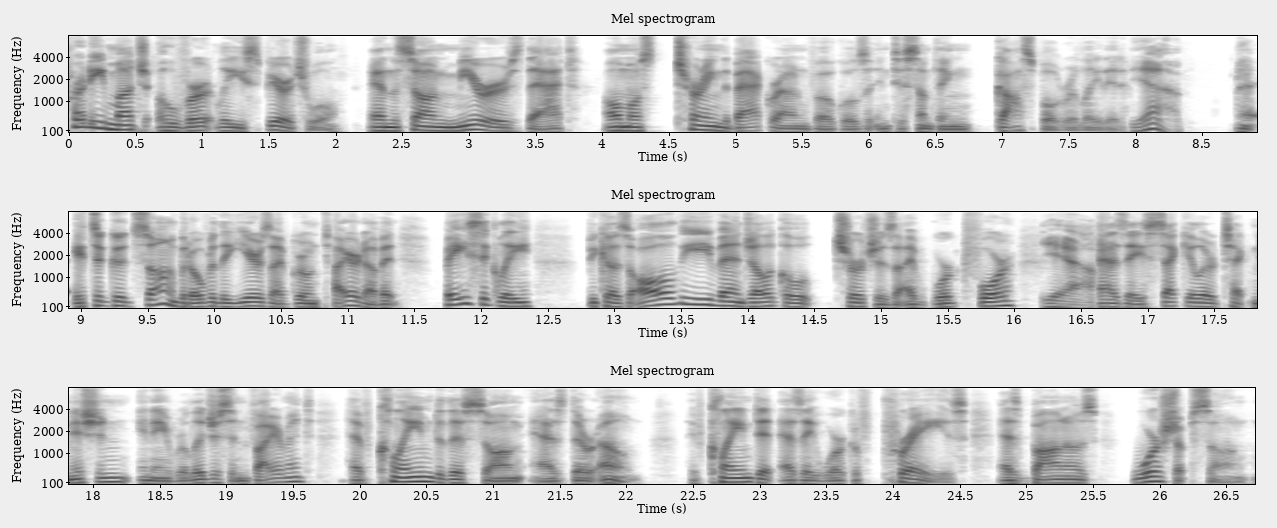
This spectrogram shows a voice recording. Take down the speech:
pretty much overtly spiritual, and the song mirrors that, almost turning the background vocals into something gospel related. Yeah. Uh, It's a good song, but over the years, I've grown tired of it. Basically, because all the evangelical churches I've worked for Yeah. as a secular technician in a religious environment have claimed this song as their own. They've claimed it as a work of praise, as Bono's worship song.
